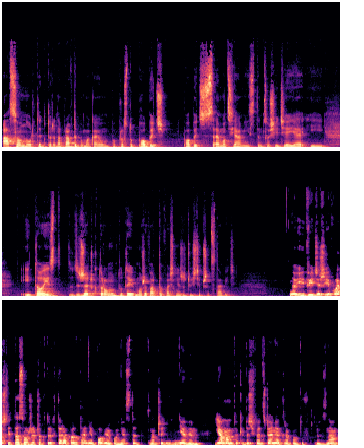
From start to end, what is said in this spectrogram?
a są nurty, które naprawdę pomagają po prostu pobyć, pobyć z emocjami, z tym, co się dzieje i, i to jest rzecz, którą tutaj może warto właśnie rzeczywiście przedstawić. No i widzisz, i właśnie to są rzeczy, których terapeuta nie powie, bo niestety, znaczy nie wiem, ja mam takie doświadczenia terapeutów, których znam,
